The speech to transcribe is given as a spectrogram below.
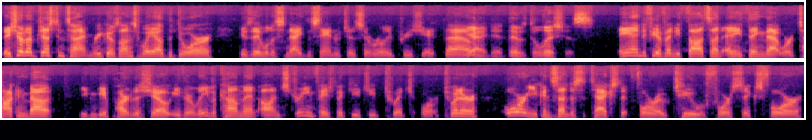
they showed up just in time. Rico's on his way out the door. He was able to snag the sandwiches, so really appreciate them. yeah i did that was delicious And if you have any thoughts on anything that we're talking about, you can be a part of the show. Either leave a comment on stream, Facebook, YouTube, Twitch, or Twitter, or you can send us a text at 402 464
